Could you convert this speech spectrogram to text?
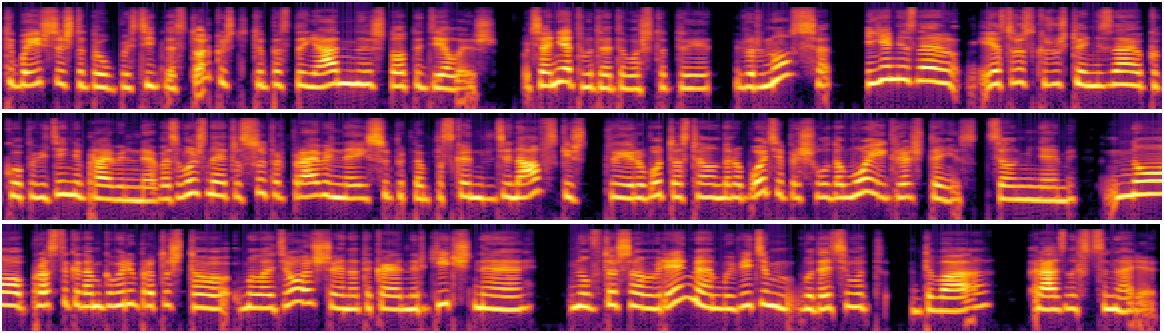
ты боишься что-то упустить настолько, что ты постоянно что-то делаешь. У тебя нет вот этого, что ты вернулся. И я не знаю, я сразу скажу, что я не знаю, какое поведение правильное. Возможно, это супер правильное и супер там по-скандинавски, что ты работу оставил на работе, пришел домой и играешь в теннис целыми днями. Но просто когда мы говорим про то, что молодежь, и она такая энергичная, но в то же самое время мы видим вот эти вот два разных сценария.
